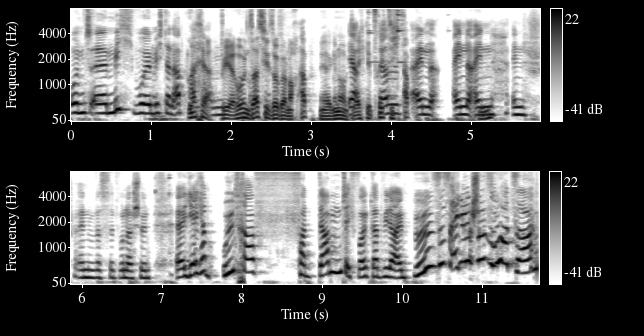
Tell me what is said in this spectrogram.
Und äh, mich, wo ihr mich dann abholt. Ach ja, wir holen Sassi sogar noch ab. Ja, genau. Ja, gleich geht's richtig ab. Mhm. Ein, ein, ein, ein, ein, was wird wunderschön. Äh, ja, ich habe ultra verdammt, ich wollte gerade wieder ein böses englisches Wort sagen,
